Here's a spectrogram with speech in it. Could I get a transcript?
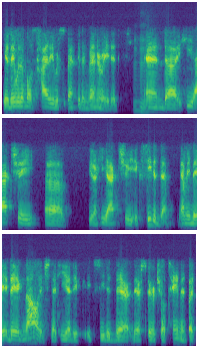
you know, they were the most highly respected and venerated, and uh, he actually. Uh, you know, he actually exceeded them. I mean, they, they acknowledged that he had exceeded their, their spiritual attainment, but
